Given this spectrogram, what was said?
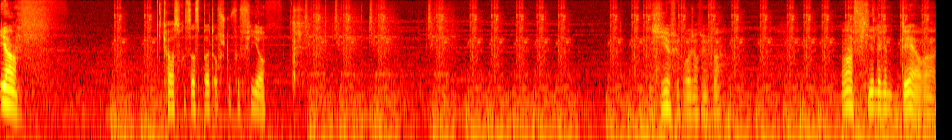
Ja. Chaosfresser ist bald auf Stufe 4. Hierfür brauche ich auf jeden Fall. Ah, vier legendäre.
